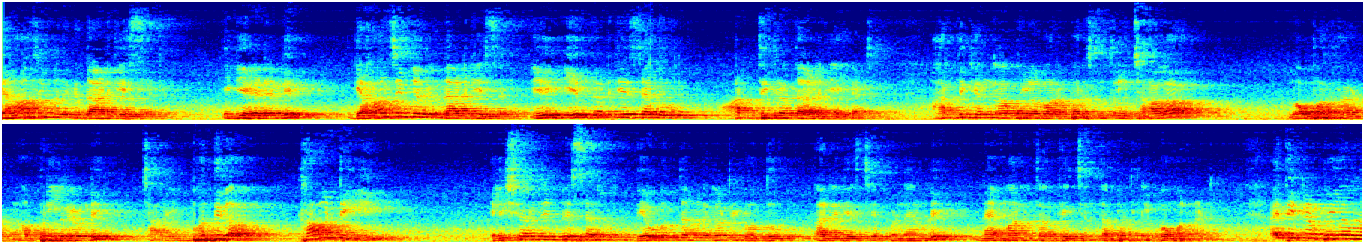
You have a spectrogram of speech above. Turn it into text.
గెహాసి మీదకి దాడి చేశాడు. ఇంకేడండి చేయడండి గెహాసి మీదకి దాడి చేశాడు. ఏ ఏం దాడి చేశాడు? ఆర్థిక దాడి చేశాడు ఆర్థికంగా పిల్లలు వారి పరిస్థితులు చాలా లోపాకార పిల్లలు చాలా ఇబ్బందిగా ఉంది. కాబట్టి ఎలిషా చెప్పేశారు దేవుడు వద్దన్నాడు కాబట్టి ఇక వద్దు. అని చేసి చెప్పండి అండి నయమాన్ని తను తెచ్చిన తన పట్టుకెళ్ళిపోమన్నాడు అయితే ఇక్కడ పిల్లల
